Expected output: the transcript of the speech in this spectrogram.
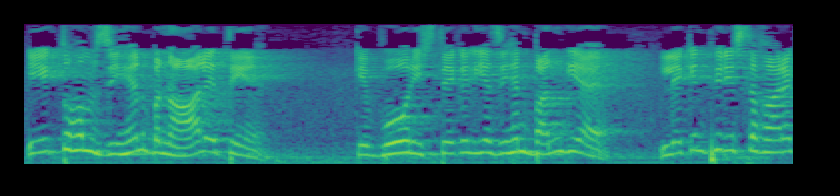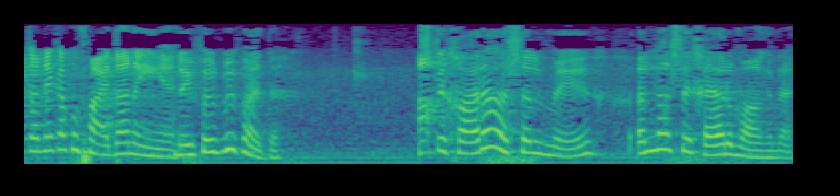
ایک تو ہم ذہن بنا لیتے ہیں کہ وہ رشتے کے لیے ذہن بن گیا ہے۔ لیکن پھر استخارے کرنے کا کوئی فائدہ نہیں ہے۔ نہیں پھر بھی فائدہ۔ ہے استخارہ اصل میں اللہ سے خیر مانگنا ہے۔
